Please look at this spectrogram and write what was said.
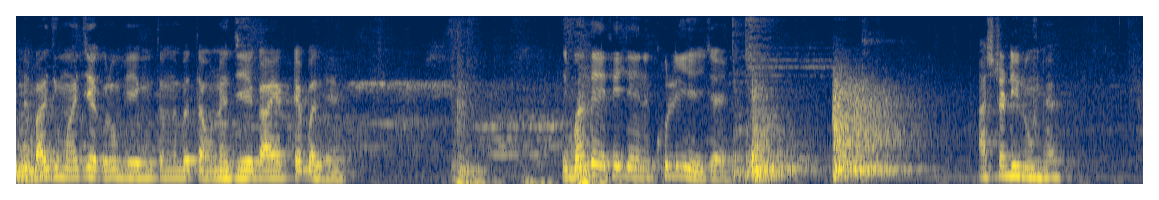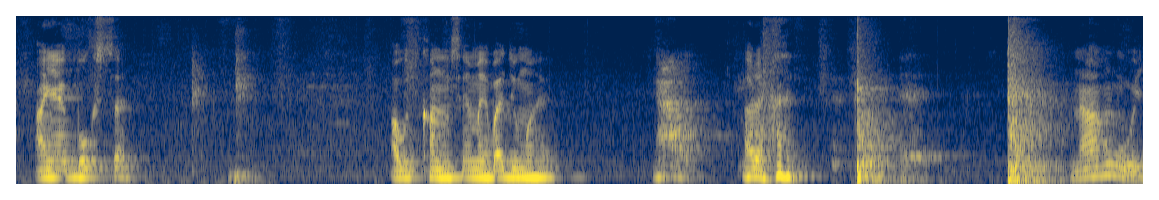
અને બાજુમાં જે એક રૂમ છે હું તમને બતાવું. ને જે એક આ એક ટેબલ છે. એ બંધ થઈ જાય ને ખુલી જઈ જાય. આ સ્ટડી રૂમ છે. અહીંયા એક બોક્સ છે. આઉટ ખાનું છે એમાં બાજુમાં છે. અરે. ના શું હોય?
